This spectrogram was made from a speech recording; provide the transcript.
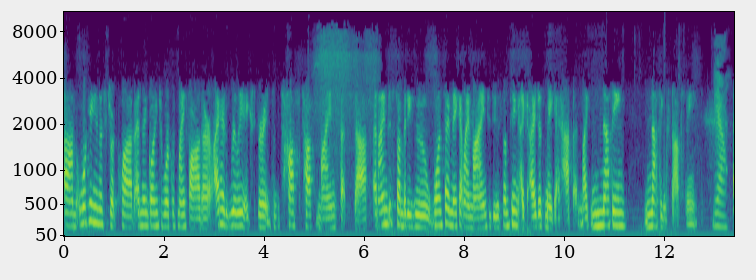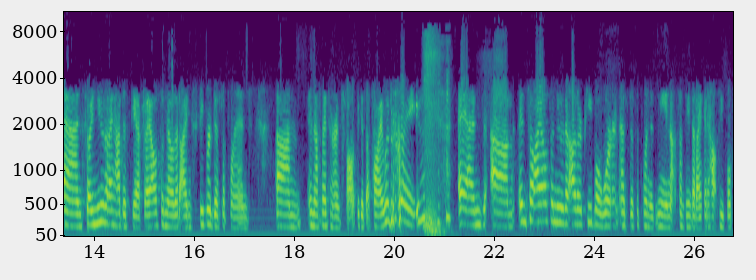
um, working in a strip club and then going to work with my father, I had really experienced some tough, tough mindset stuff. And I'm just somebody who, once I make up my mind to do something, I, I just make it happen. Like nothing, nothing stops me. Yeah. And so I knew that I had this gift. I also know that I'm super disciplined. Um, and that's my parents' fault because that's how I was raised. and um, and so I also knew that other people weren't as disciplined as me, and not something that I could help people,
